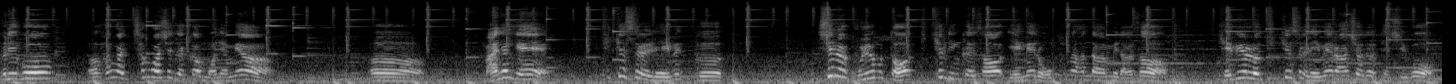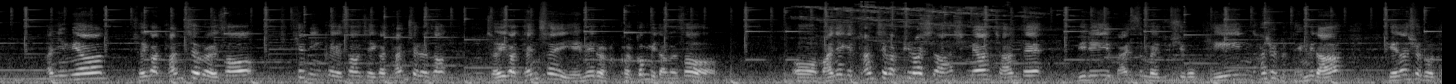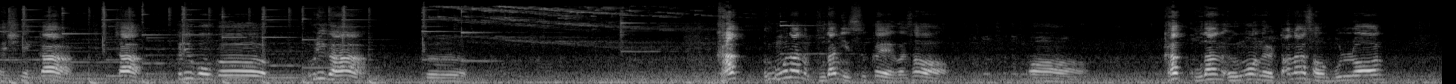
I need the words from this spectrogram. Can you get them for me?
그리고 어, 한 가지 참고하셔야 될 건 뭐냐면 어, 만약에 티켓을 예매 그 7월 9일부터 티켓 링크에서 예매를 오픈을 한다고 합니다. 그래서 개별로 티켓을 예매를 하셔도 되시고 아니면 저희가 단체로 해서 티켓 링크에서 저희가 단체로 해서 저희가 단체에 예매를 걸 겁니다. 그래서 어, 만약에 단체가 필요하시다 하시면 저한테 미리 말씀해 주시고 개인 하셔도 됩니다. 개인 하셔도 되시니까 자 그리고 그 우리가 그 각 응원하는 구단이 있을 거예요. 그래서 어, 각 구단 응원을 떠나서 물론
